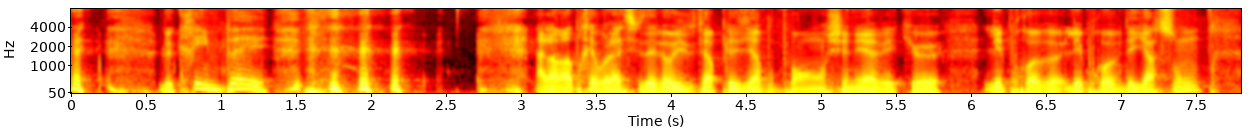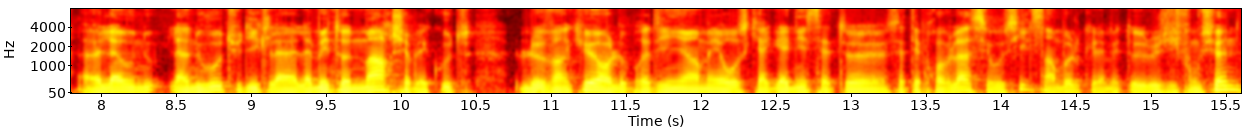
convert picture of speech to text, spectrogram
le crime paye Alors après, voilà, si vous avez envie de vous faire plaisir, vous pourrez enchaîner avec euh, l'épreuve, des garçons. Euh, là, à nouveau, tu dis que la, méthode marche. Eh ben, écoute, le vainqueur, le Brésilien Meiros qui a gagné cette, euh, cette épreuve-là, c'est aussi le symbole que la méthodologie fonctionne,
